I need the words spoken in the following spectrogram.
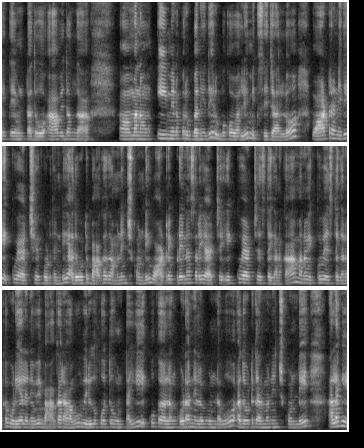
అయితే ఉంటుందో ఆ విధంగా మనం ఈ మినప రుబ్బు అనేది రుబ్బుకోవాలి మిక్సీ జార్లో. వాటర్ అనేది ఎక్కువ యాడ్ చేయకూడదండి. అదొకటి బాగా గమనించుకోండి. వాటర్ ఎప్పుడైనా సరే యాడ్ చే ఎక్కువ యాడ్ చేస్తే కనుక మనం ఎక్కువ వేస్తే కనుక ఉడియాలు అనేవి బాగా రావు విరిగిపోతూ ఉంటాయి. ఎక్కువ కాలం కూడా నిల్వ ఉండవు. అదొకటి గమనించుకోండి. అలాగే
